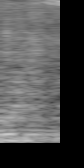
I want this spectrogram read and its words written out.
enough.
